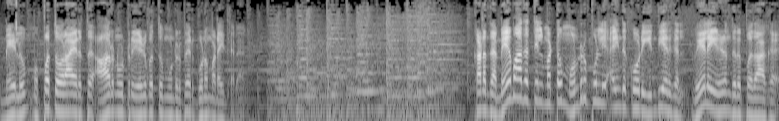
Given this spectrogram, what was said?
மேலும் முப்பத்தோராயிரத்து அறுநூற்று எழுபத்து மூன்று பேர் குணமடைந்தனர். கடந்த மே மாதத்தில் மட்டும் ஒன்று புள்ளி ஐந்து கோடி இந்தியர்கள் வேலை இழந்திருப்பதாக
